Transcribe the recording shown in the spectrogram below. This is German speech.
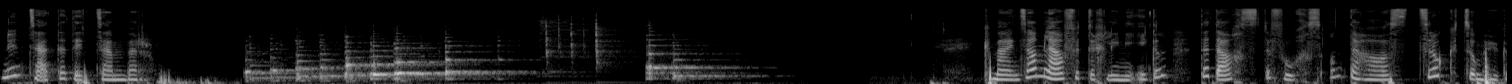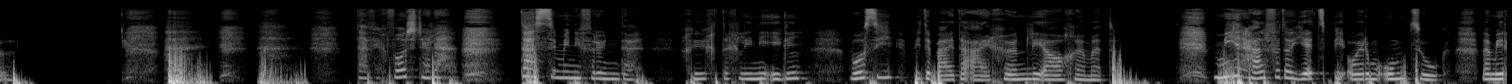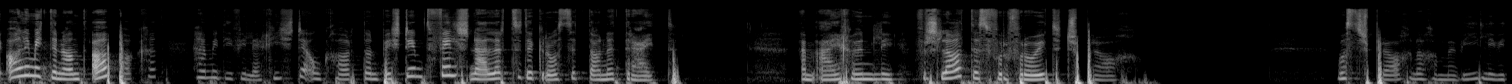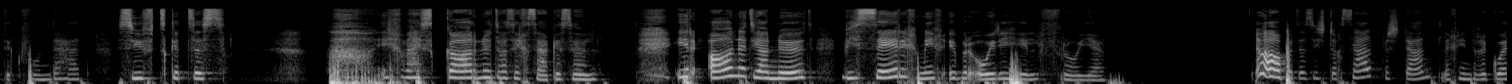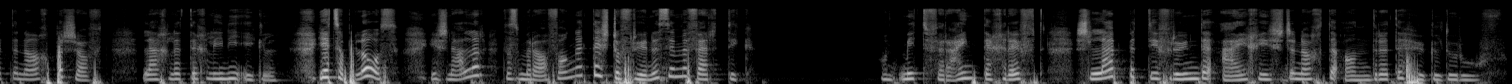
19. Dezember. Gemeinsam laufen der kleine Igel, der Dachs, der Fuchs und der Hase zurück zum Hügel. Darf ich vorstellen, das sind meine Freunde, keucht der kleine Igel, wo sie bei den beiden Eichhörnchen ankommen. Wir helfen euch jetzt bei eurem Umzug. Wenn wir alle miteinander anpacken, haben wir die vielen Kisten und Karton bestimmt viel schneller zu der grossen Tanne getragen. Am Eichhörnli verschlägt es vor Freude die Sprache. Was die Sprache nach einer Weile wieder gefunden hat, seufzt es. Ich weiß gar nicht, was ich sagen soll. Ihr ahnet ja nicht, wie sehr ich mich über eure Hilfe freue. Ja, aber das ist doch selbstverständlich in einer guten Nachbarschaft, lächelt der kleine Igel. Jetzt aber los! Je schneller, dass wir anfangen, desto früher sind wir fertig. Und mit vereinten Kräften schleppen die Freunde eine Kiste nach der anderen den Hügel durch.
